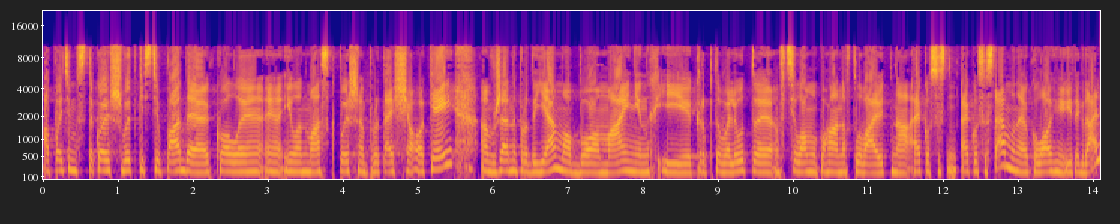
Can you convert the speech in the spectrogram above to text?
а потім з такою швидкістю падає, коли е, Ілон Маск пише про те, що окей, вже не продаємо, бо майнінг і криптовалюти в цілому погано впливають на екосистему, на екологію і так далі.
